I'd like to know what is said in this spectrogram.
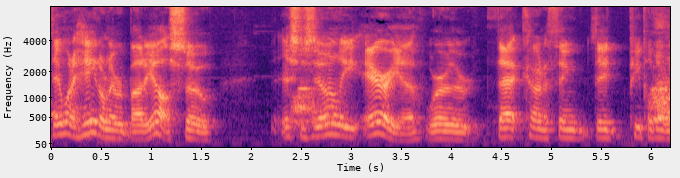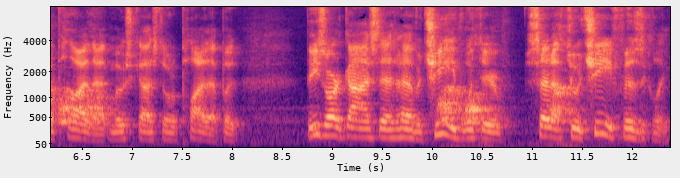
they want to hate on everybody else. So this is the only area where that kind of thing they people don't apply that. Most guys don't apply that. But these are guys that have achieved what they're set out to achieve physically.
